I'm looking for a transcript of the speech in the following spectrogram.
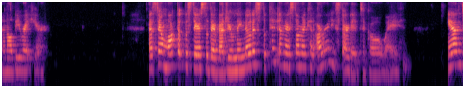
and I'll be right here. As Sam walked up the stairs to their bedroom, they noticed the pit in their stomach had already started to go away. And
